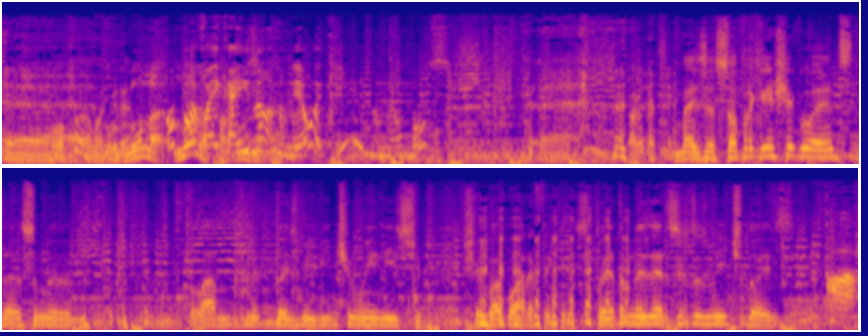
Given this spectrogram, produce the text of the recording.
É, Opa, uma. Lula, Opa, Lula vai cair no, né? no meu aqui, no meu bolso. Mas é só pra quem chegou antes, da- no- no- lá em 2021, início. Chegou agora, Fê Cris. Tu entra no exercício 2022. Ah,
